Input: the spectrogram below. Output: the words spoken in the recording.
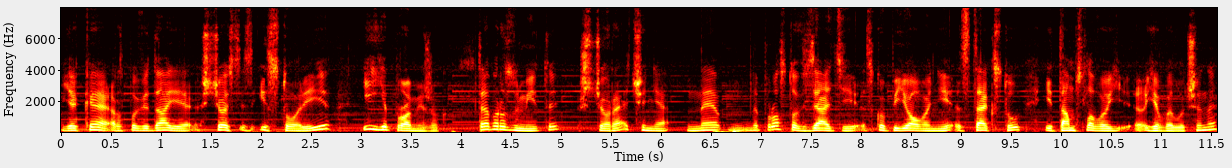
яке розповідає щось з історії і є проміжок. Треба розуміти, що речення не, не просто взяті, скопійовані з тексту, і там слово є вилучене,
